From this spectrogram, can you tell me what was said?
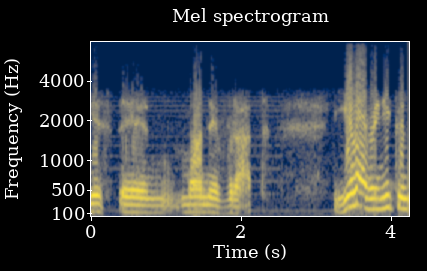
este manevrat. El a venit în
